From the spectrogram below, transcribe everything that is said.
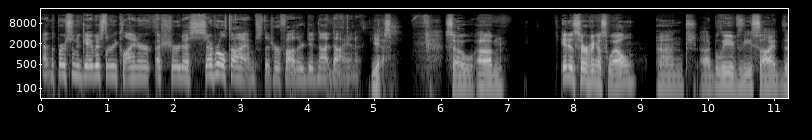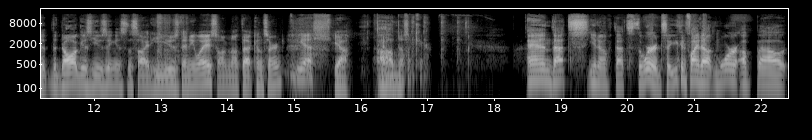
and the person who gave us the recliner assured us several times that her father did not die in it. Yes. So um, it is serving us well, and I believe the side that the dog is using is the side he used anyway, so I'm not that concerned. Yes. Yeah. Um, doesn't care. And that's, you know, that's the word. So you can find out more about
